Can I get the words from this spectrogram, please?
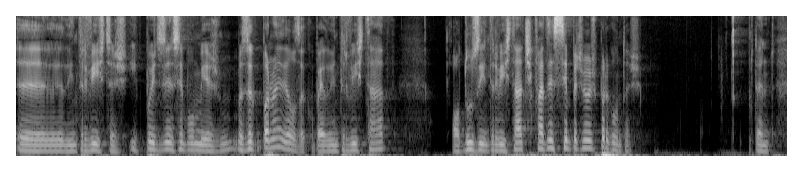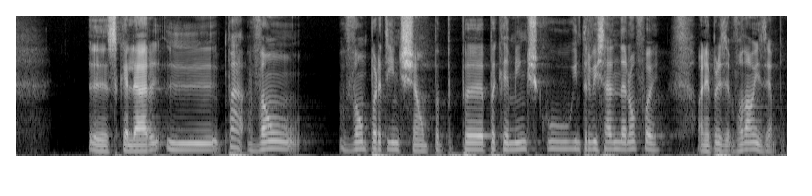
de entrevistas e depois dizem sempre o mesmo, mas a culpa não é deles, a culpa é do entrevistado ou dos entrevistados que fazem sempre as mesmas perguntas. Portanto, uh, se calhar pá, vão, vão partindo de chão para, para, para, caminhos que o entrevistado ainda não foi. Olha, por exemplo, vou dar um exemplo.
